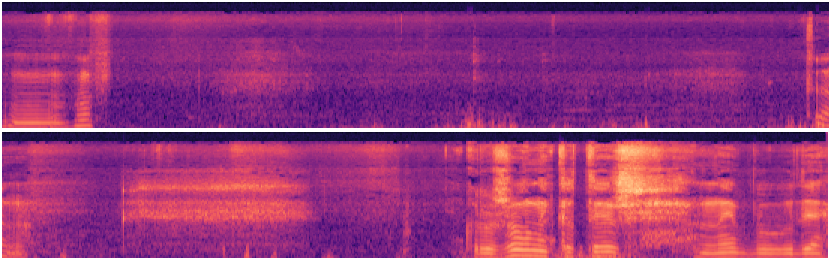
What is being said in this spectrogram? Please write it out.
Угу. Та ну. Кружовника теж не буде.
